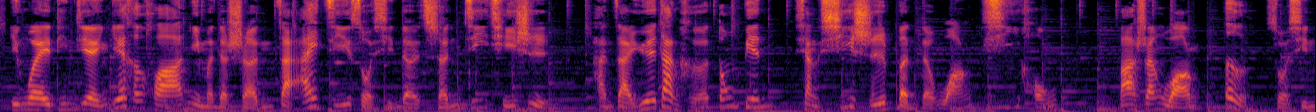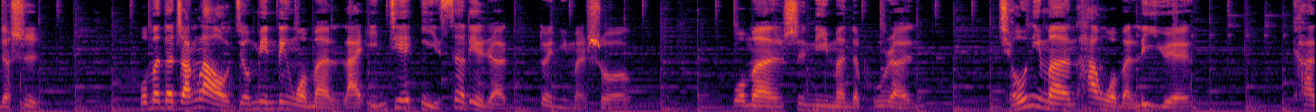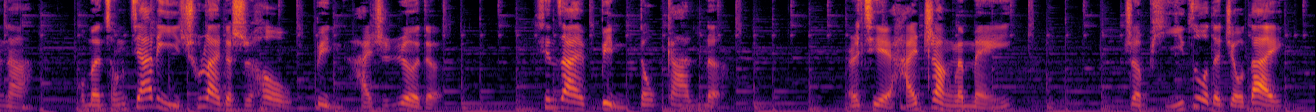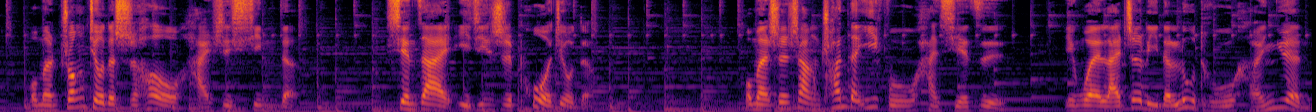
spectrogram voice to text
因为听见耶和华你们的神在埃及所行的神机骑士，和在约旦河东边向西什本的王西宏。”巴山王二所行的事，我们的长老就命令我们来迎接以色列人，对你们说：“我们是你们的仆人，求你们和我们立约。看呐，我们从家里出来的时候，饼还是热的，现在饼都干了，而且还长了霉。这皮做的酒袋。”我们装酒的时候还是新的，现在已经是破旧的。我们身上穿的衣服和鞋子，因为来这里的路途很远，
